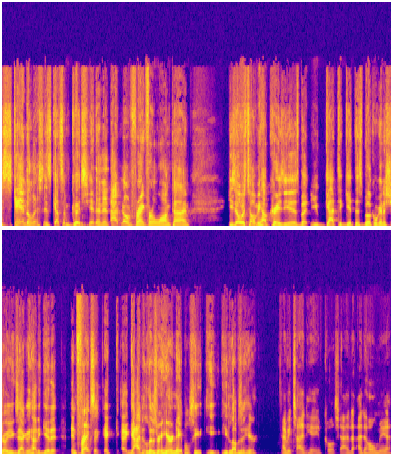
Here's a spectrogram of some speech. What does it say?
scandalous. It's got some good shit in it. I've known Frank for a long time. He's always told me how crazy he is, but you got to get this book. We're going to show you exactly how to get it. And Frank's a, a, a guy that lives right here in Naples. He he he loves it here. I retired here, of course. I had, I had a home here.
